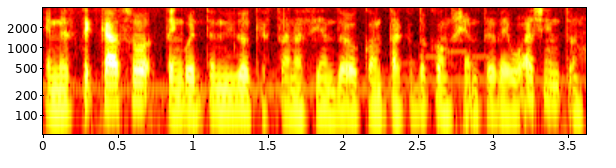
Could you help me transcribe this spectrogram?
En este caso, tengo entendido que están haciendo contacto con gente de Washington.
